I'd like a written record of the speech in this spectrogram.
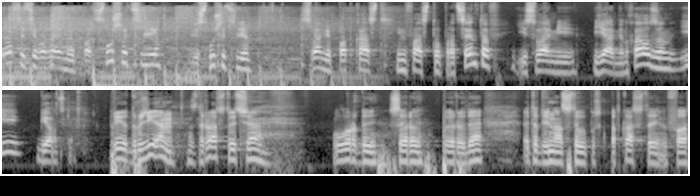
Здравствуйте, уважаемые подслушиватели или слушатели. С вами подкаст «Инфа 100%» и с вами я, Мюнхгаузен и Бернский. Привет, друзья! Здравствуйте, лорды, сэры, пэры, да? Это 12 выпуск подкаста «Инфа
